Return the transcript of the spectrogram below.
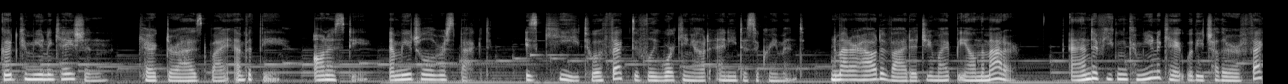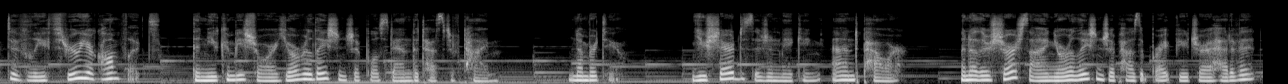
Good communication, characterized by empathy, honesty, and mutual respect is key to effectively working out any disagreement, no matter how divided you might be on the matter. And if you can communicate with each other effectively through your conflicts, then you can be sure your relationship will stand the test of time. Number two, you share decision-making and power. Another sure sign your relationship has a bright future ahead of it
